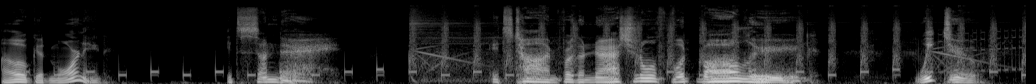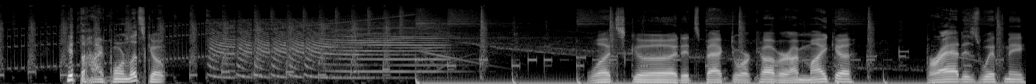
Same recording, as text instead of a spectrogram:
Oh, good morning. It's Sunday. It's time for the National Football League. Week two. Hit the high porn. Let's go. What's good? It's Backdoor Cover. I'm Micah. Brad is with me.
